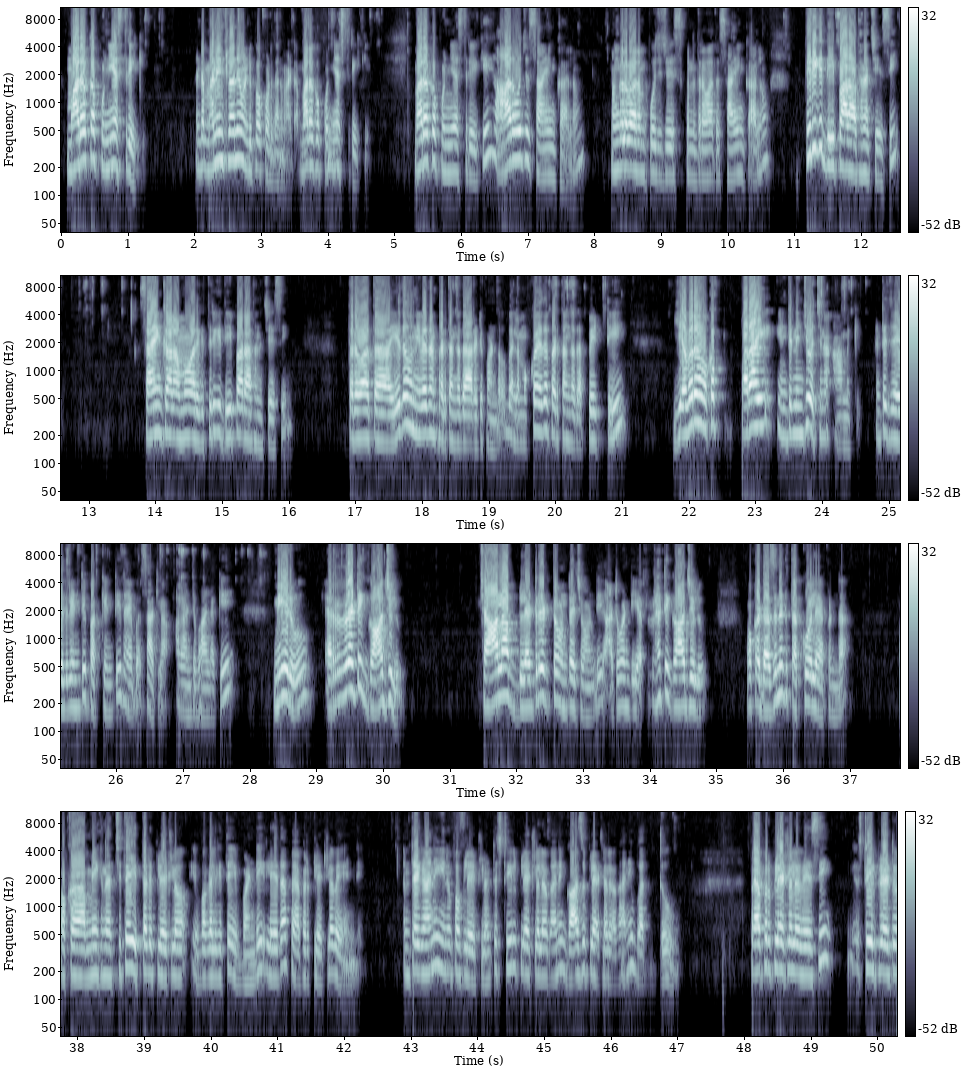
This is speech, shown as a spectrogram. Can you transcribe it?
మరొక పుణ్యస్త్రీకి అంటే మన ఇంట్లోనే ఉండిపోకూడదు అనమాట మరొక పుణ్యస్త్రీకి మరొక పుణ్యస్త్రీకి ఆ రోజు సాయంకాలం మంగళవారం పూజ చేసుకున్న తర్వాత సాయంకాలం తిరిగి దీపారాధన చేసి సాయంకాలం అమ్మవారికి తిరిగి దీపారాధన చేసి తర్వాత ఏదో నివేదన పెడతాం కదా అరటిపండు బెల్లం ముక్క ఏదో పెడతాం కదా పెట్టి ఎవరో ఒక పరాయి ఇంటి నుంచి వచ్చిన ఆమెకి అంటే ఎదురింటి పక్కింటి నైబర్స్ అట్లా అలాంటి వాళ్ళకి మీరు ఎర్రటి గాజులు చాలా బ్లడ్ రెడ్తో ఉంటాయి చూడండి అటువంటి ఎర్రటి గాజులు ఒక డజన్కి తక్కువ లేకుండా ఒక మీకు నచ్చితే ఇత్తడి ప్లేట్లో ఇవ్వగలిగితే ఇవ్వండి లేదా పేపర్ ప్లేట్లో వేయండి. అంతేగాని ఇనుప ప్లేట్లు అంటే స్టీల్ ప్లేట్లలో కానీ గాజు ప్లేట్లలో కానీ వద్దు. పేపర్ ప్లేట్లలో వేసి స్టీల్ ప్లేట్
